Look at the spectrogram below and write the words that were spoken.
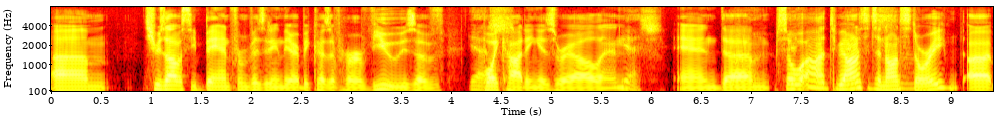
Um, she was obviously banned from visiting there because of her views of Yes. boycotting Israel and Yes. and um, so uh, to be honest, it's a non-story. Uh,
